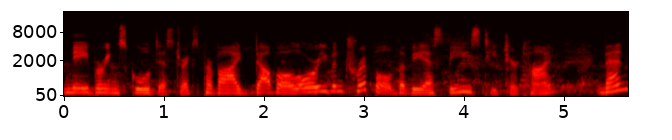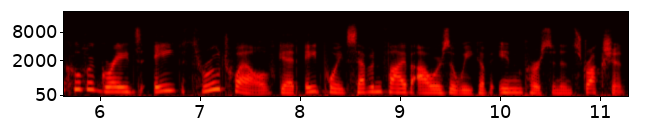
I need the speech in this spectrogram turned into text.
Neighboring school districts provide double or even triple the VSB's teacher time. Vancouver grades 8 through 12 get 8.75 hours a week of in person instruction.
